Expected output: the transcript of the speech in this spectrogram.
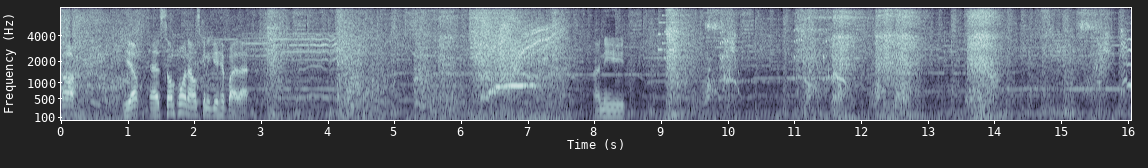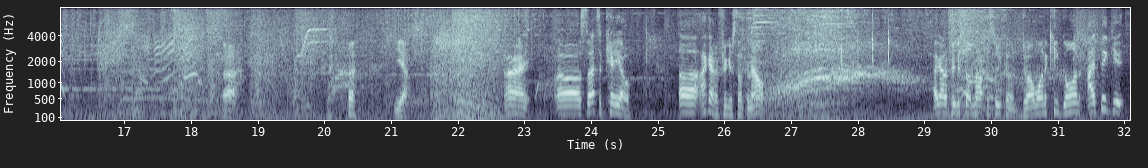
Oh, yep. At some point, I was going to get hit by that. I need... Ah. yeah. Alright. Uh, so that's a KO. Uh, I gotta figure something out. I gotta figure something out for Suicune. Do I want to keep going? I think it...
